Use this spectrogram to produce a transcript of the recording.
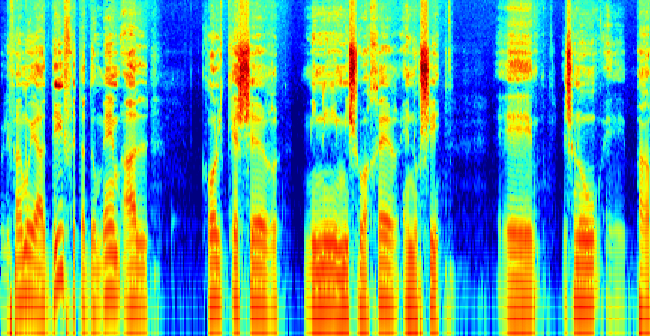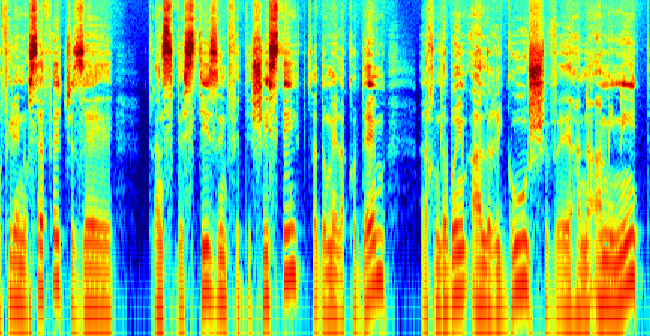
ולפעמים הוא יעדיף את הדומם על כל קשר מיני עם מישהו אחר, אנושי. אה, יש לנו אה, פרפיליה נוספת, שזה טרנסווסטיזם פטישיסטי, קצת דומה לקודם. אנחנו מדברים על ריגוש והנאה מינית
